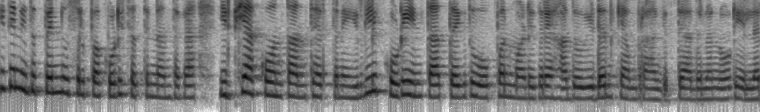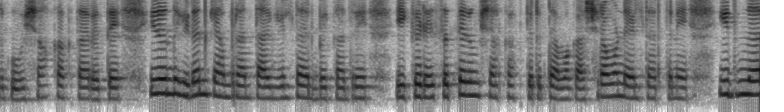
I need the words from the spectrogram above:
ಇದೇನಿದು ಪೆನ್ನು? ಸ್ವಲ್ಪ ಕೊಡಿ ಸತ್ತೇನೆ ಅಂದಾಗ. ಇದ್ಯಾಕೋ ಅಂತ ಅಂತ ಇರ್ತಾನೆ. ಇರಲಿ ಕೊಡಿ ಅಂತ ತೆಗೆದು ಓಪನ್ ಮಾಡಿದರೆ ಅದು ಹಿಡನ್ ಕ್ಯಾಮ್ರಾ ಆಗುತ್ತೆ. ಅದನ್ನು ನೋಡಿ ಎಲ್ಲರಿಗೂ ಶಾಕ್ ಆಗ್ತಾ ಇರುತ್ತೆ. ಇದೊಂದು ಹಿಡನ್ ಕ್ಯಾಮ್ರಾ ಅಂತ ಹೇಳ್ತಾ ಇರಬೇಕಾದ್ರೆ ಈ ಕಡೆ ಸತ್ಯನಿಗೂ ಶಾಕ್ ಆಗ್ತಿರುತ್ತೆ. ಅವಾಗ ಶ್ರವಣ್ ಹೇಳ್ತಾ ಇರ್ತಾನೆ, ಇದನ್ನ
